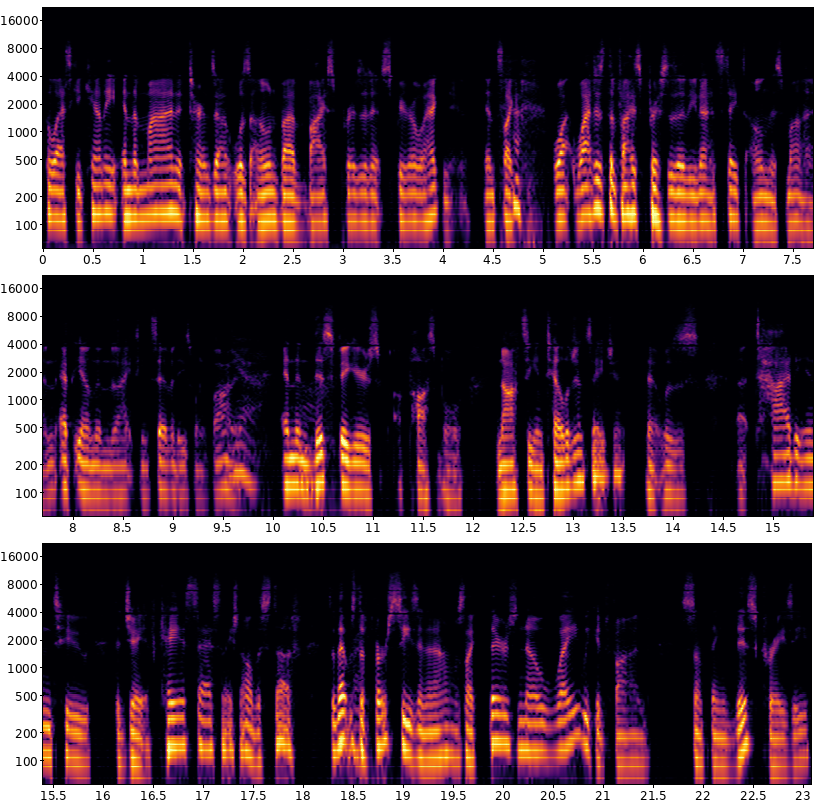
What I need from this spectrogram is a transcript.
Pulaski County, and the mine it turns out was owned by Vice President Spiro Agnew. And it's like, why why does the Vice President of the United States own this mine at the end in the 1970s when he bought it? Yeah. And then Ah. this figures a possible Nazi intelligence agent that was uh, tied into the JFK assassination, all this stuff. So that was the first season, and I was like, "There's no way we could find something this crazy."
